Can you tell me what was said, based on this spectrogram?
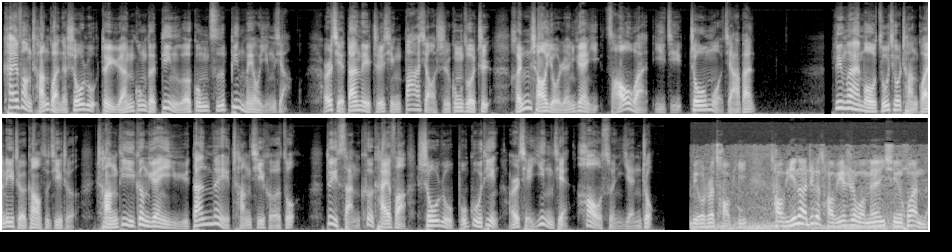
开放场馆的收入对员工的定额工资并没有影响。而且单位执行八小时工作制，很少有人愿意早晚以及周末加班。另外，某足球场管理者告诉记者，场地更愿意与单位长期合作，对散客开放，收入不固定，而且硬件耗损严重。比如说草皮，草皮呢，这个草皮是我们新换的，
